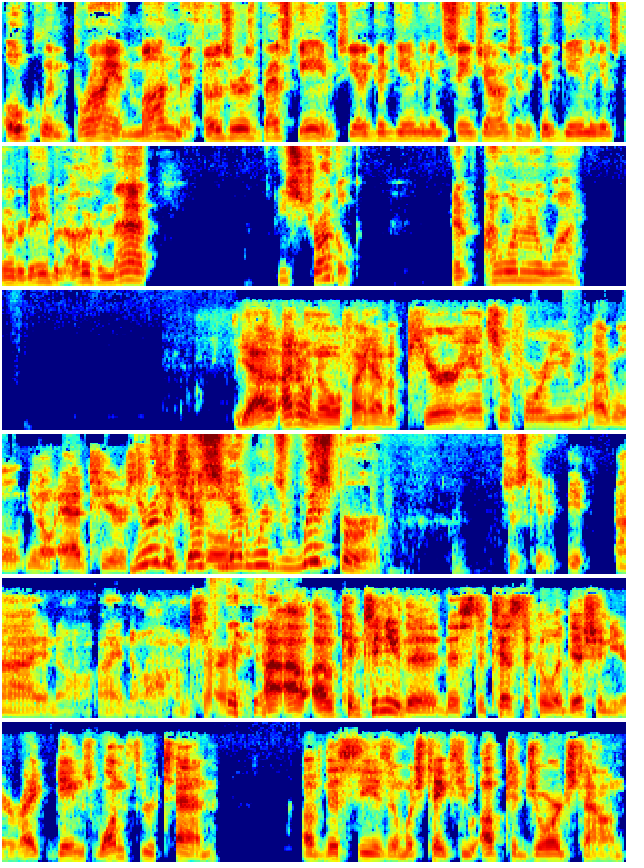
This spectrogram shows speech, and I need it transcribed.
Oakland, Bryant, Monmouth. Those are his best games. He had a good game against St. John's and a good game against Notre Dame, but other than that, he struggled. And I want to know why. Yeah, I don't know if I have a pure answer for you. I will, you know, add to your. You're the Jesse Edwards whisperer. Just kidding. It, I know, I know. I'm sorry. I, will continue the the statistical addition here. Right, games one through ten of this season, which takes you up to Georgetown,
